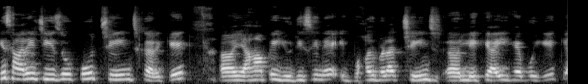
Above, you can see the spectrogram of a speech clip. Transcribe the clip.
ये सारी चीज़ों को चेंज करके यहाँ पे यूडीसी ने एक बहुत बड़ा चेंज लेके आई है वो ये कि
